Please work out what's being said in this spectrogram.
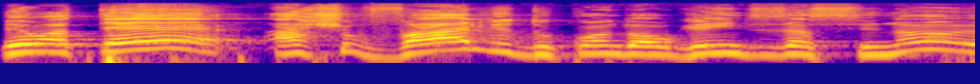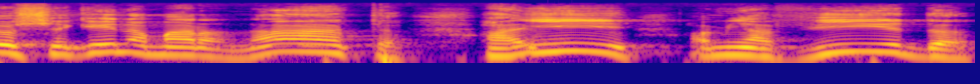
Eu até acho válido quando alguém diz assim: não, eu cheguei na Maranata, aí a minha vida,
